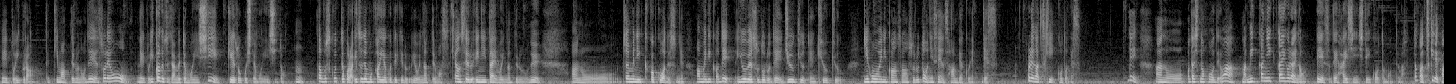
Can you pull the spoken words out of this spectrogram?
えーと、いくらって決まってるのでそれを、えーと、1ヶ月でやめてもいいし継続してもいいしと、うん、サブスクってほらいつでも解約できるようになってます。キャンセルエニータイムになってるのであのちなみに価格はですねアメリカで US ドルで19.99日本円に換算すると2300円です。これが月ごとです。であの私の方では、まあ、3日に1回ぐらいのペースで配信していこうと思ってます。だから月で考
